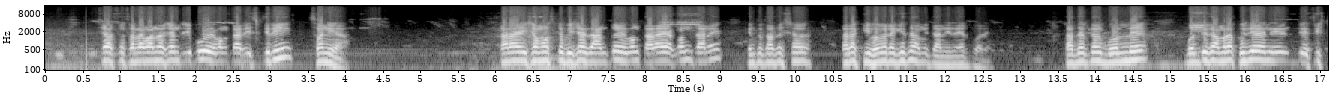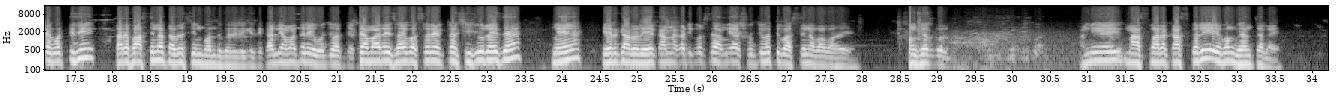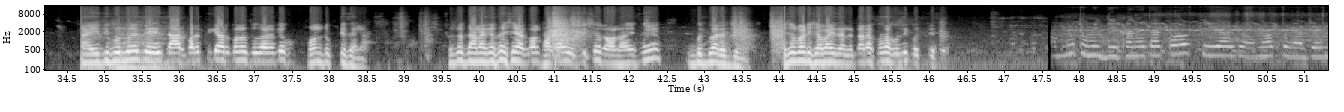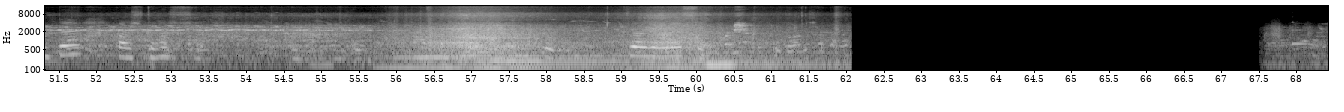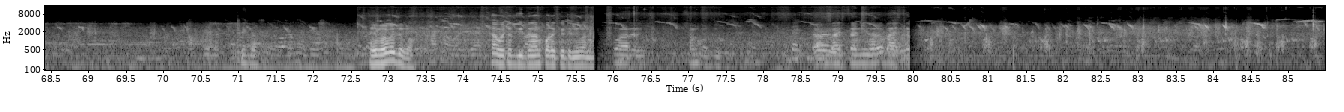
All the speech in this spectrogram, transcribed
সে আছে সালামান হোসেন রিপু এবং তার স্ত্রী সোনিয়া। তারা এই সমস্ত বিষয় জানতো এবং তারা এখন জানে, কিন্তু তাদের তারা কীভাবে রেখেছে আমি জানি না এরপরে। তাদেরকে বললে বলতেছে, আমরা খুঁজে চেষ্টা করতেছি, তারা পাচ্ছি না, তাদের সিম বন্ধ করে রেখেছে। খালি আমাদের এই অজুহাত দেখে। আমার এই ছয় বছরে একটা শিশু রয়েছে, মেয়ে, এর কারণে কান্নাকাটি করছে, আমি আর সহ্য করতে পারছি না বাবা হয়ে। সংসার করব। আমি এই মাছ মারা কাজ করি এবং ভ্যান চালাই। ইতিপূর্বে যে তারপরের থেকে আর কোনো যোগাযোগে ফোন ঢুকতেছে না। শুধু জানা গেছে সে এখন ঢাকার উদ্দেশ্যে রওনা হয়েছে বুধবারের দিনে। শ্বশুর বাড়ি সবাই জানে তারা খোঁজাখুঁজি করতেছে। আম্মু তুমি যেখানে থাকো ফিরে আসো। আমার তোমার জন্য কষ্ট হচ্ছে চলে গেছে ঠিক আছে। এইভাবে দেবো। হ্যাঁ ওইটা দিয়ে দেওয়ার পরে কেটে নেবেন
